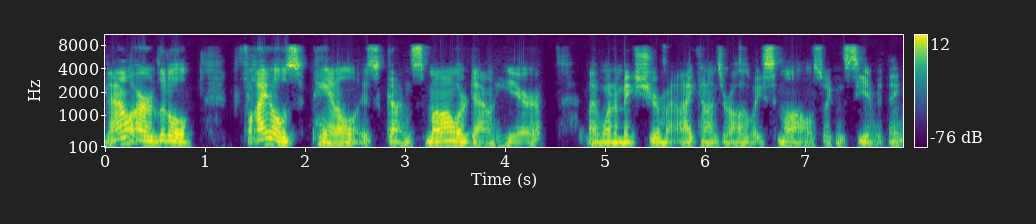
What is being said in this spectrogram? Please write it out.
Now our little files panel has gotten smaller down here. I want to make sure my icons are all the way small so I can see everything.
